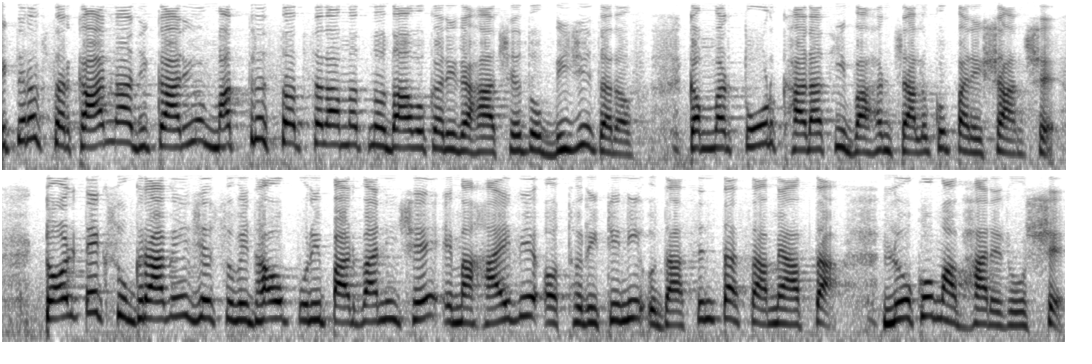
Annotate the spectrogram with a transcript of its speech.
એક તરફ સરકારના અધિકારીઓ માત્ર સલામતનો દાવો કરી રહ્યા છે, તો બીજી તરફ કમરતોડ ખાડાથી વાહન ચાલકો પરેશાન છે. ટોલ ઉઘરાવે જે સુવિધાઓ પૂરી પાડવાની છે, એમાં હાઈવે ઓથોરિટીની ઉદાસીનતા સામે આવતા લોકોમાં ભારે રોષ છે.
